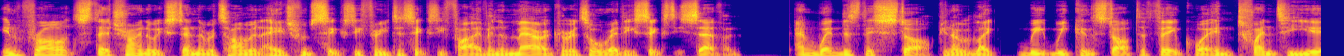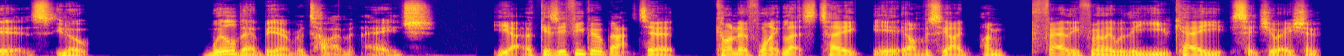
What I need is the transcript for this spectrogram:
in France, they're trying to extend the retirement age from 63 to 65. In America, it's already 67. And when does this stop? You know, like we, we can start to think, well, in 20 years, you know, will there be a retirement age? Yeah. Because if you go back to kind of like, let's take, eh, obviously, I, I'm fairly familiar with the UK situation,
